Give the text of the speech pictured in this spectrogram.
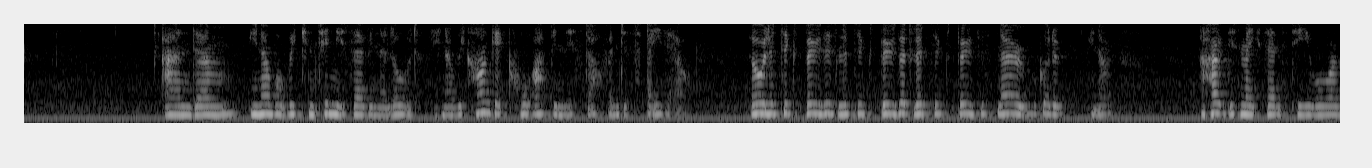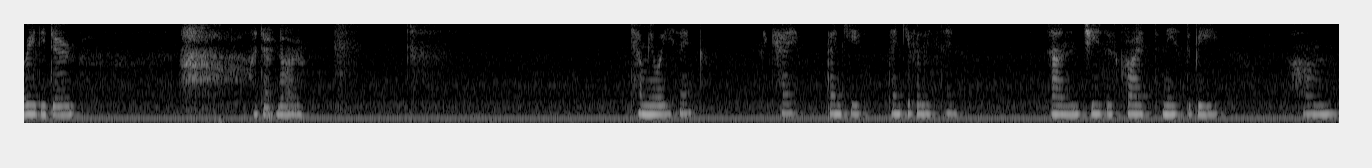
And um, you know what? We continue serving the Lord. You know, we can't get caught up in this stuff and just stay there oh, let's expose this, let's expose it, let's expose this. No, we've got to, you know. I hope this makes sense to you all, I really do. I don't know. Tell me what you think. Okay, thank you. Thank you for listening. And Jesus Christ needs to be um,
